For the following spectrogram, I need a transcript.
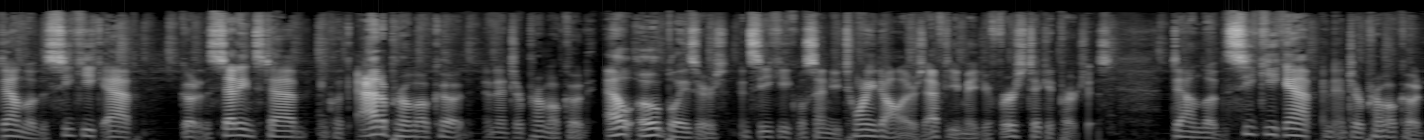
download the SeatGeek app, go to the settings tab, and click add a promo code and enter promo code LO Blazers, and SeatGeek will send you $20 after you made your first ticket purchase. Download the SeatGeek app and enter promo code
